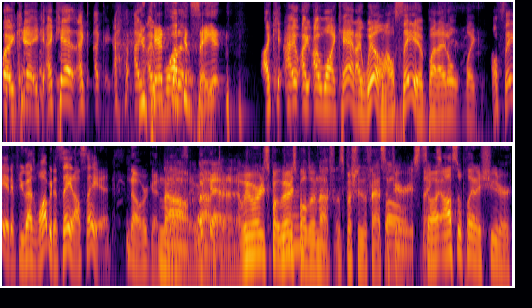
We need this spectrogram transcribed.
I can't. I can't. I I, I You can't wanna- fucking say it. I can't. I, I I well I can. I will. I'll say it, but I don't like. I'll say it if you guys want me to say it. I'll say it. No, we're good. We no, to say it. no, We're Okay. good. no, no, no. We've already spoke. We already spoiled enough, especially the Fast and Furious things. So I also played a shooter.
